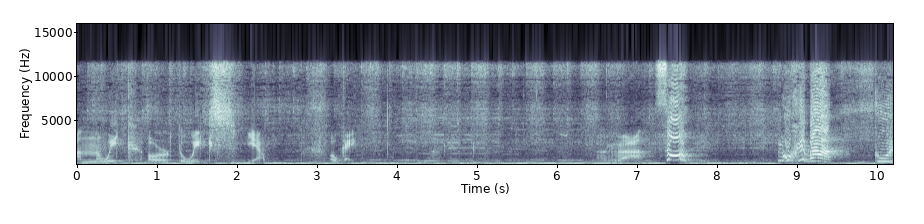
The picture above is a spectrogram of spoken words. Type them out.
One week or two weeks? Yeah. Okay. Ra. Co? No chyba! Kur...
